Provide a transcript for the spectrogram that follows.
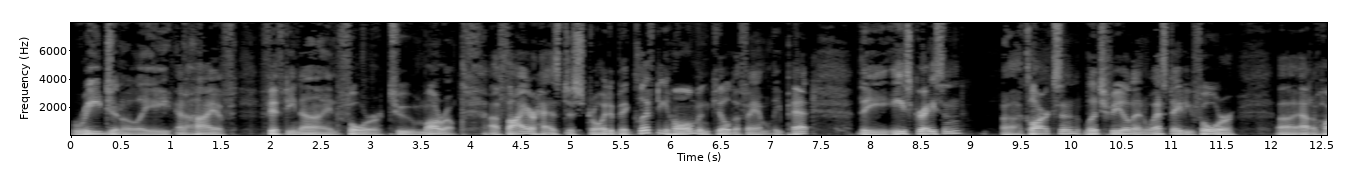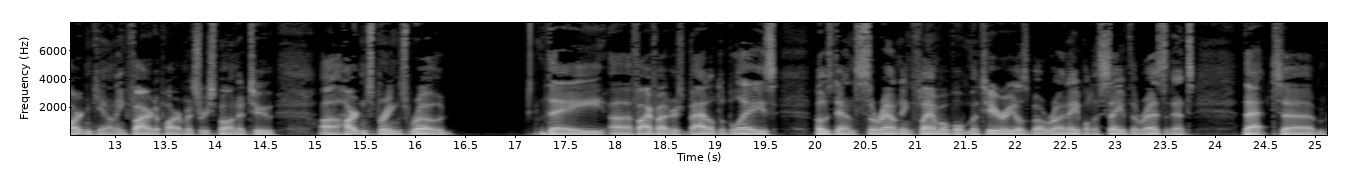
regionally, and a high of 59 for tomorrow. A fire has destroyed a big Clifty home and killed a family pet. The East Grayson, uh, Clarkson, Leitchfield, and West 84 uh, out of Hardin County fire departments responded to uh, Hardin Springs Road they uh, firefighters battled the blaze, hosed down surrounding flammable materials, but were unable to save the residents. That um,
